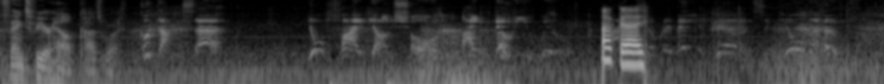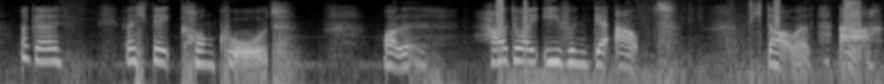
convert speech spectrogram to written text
Thanks for your help, Codsworth. Good luck, sir. You'll find young Sean. I know you will. Okay. Remain here and secure the. Okay. Investigate Concord. Well, how do I even get out? To start with. Ah,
